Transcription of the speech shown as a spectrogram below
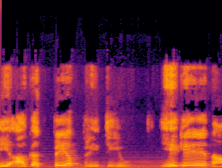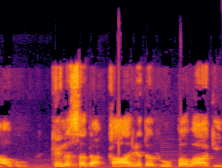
ಈ ಅಗತ್ಯೆಯ ಪ್ರೀತಿಯು ಹೇಗೆ ನಾವು ಕೆಲಸದ ಕಾರ್ಯದ ರೂಪವಾಗಿ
